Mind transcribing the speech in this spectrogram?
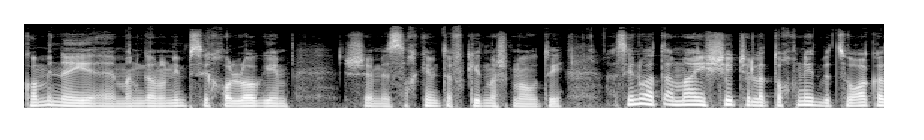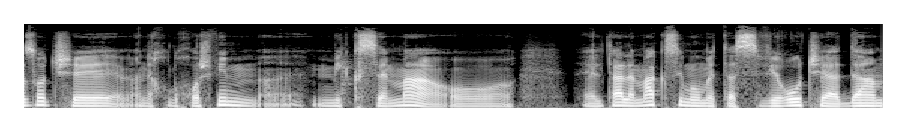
כל מיני אה, מנגנונים פסיכולוגיים שמשחקים תפקיד משמעותי. עשינו התאמה אישית של התוכנית בצורה כזאת שאנחנו חושבים אה, מקסמה או העלתה למקסימום את הסבירות שאדם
